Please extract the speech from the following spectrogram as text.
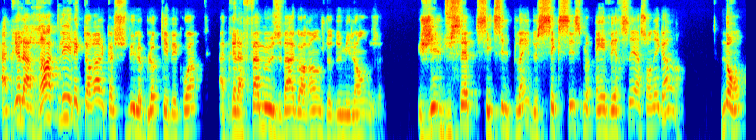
Après la raclée électorale qu'a subi le Bloc québécois, après la fameuse vague orange de 2011, Gilles Duceppe s'est-il plaint de sexisme inversé à son égard? Non.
